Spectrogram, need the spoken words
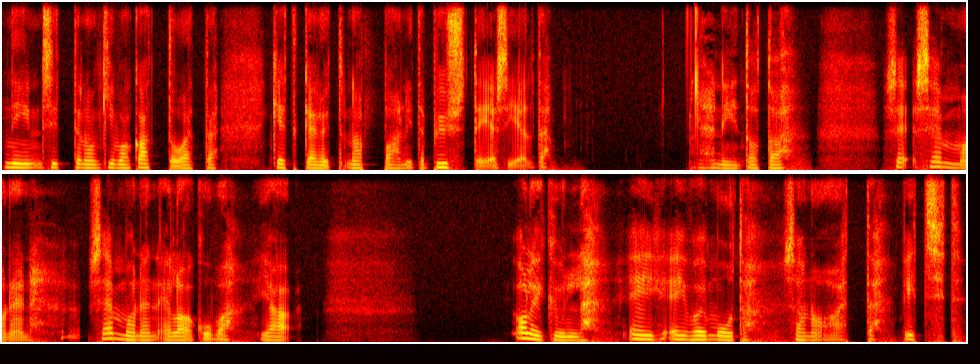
niin sitten on kiva katsoa, että ketkä nyt nappaa niitä pystejä sieltä. Niin tota, se, semmonen, semmonen elokuva ja oli kyllä, ei, ei voi muuta sanoa, että vitsit.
